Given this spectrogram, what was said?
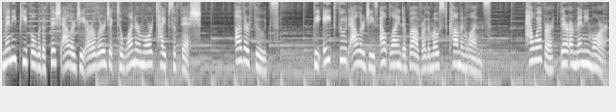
many people with a fish allergy are allergic to one or more types of fish. Other foods. The eight food allergies outlined above are the most common ones. However, there are many more.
